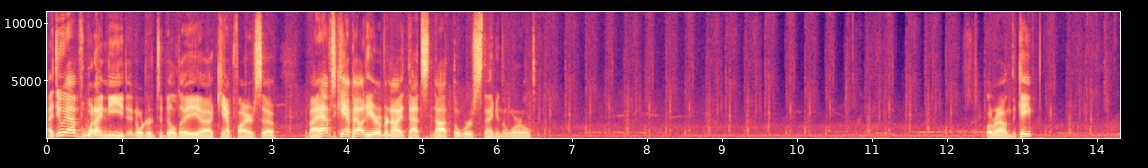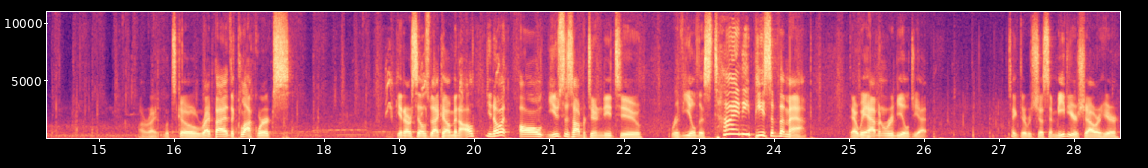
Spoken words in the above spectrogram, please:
I do have what I need in order to build a uh, campfire, so... If I have to camp out here overnight, that's not the worst thing in the world. around the cape. Alright, let's go right by the clockworks. Get ourselves back home, and I'll, you know what? I'll use this opportunity to reveal this tiny piece of the map that we haven't revealed yet. Looks like there was just a meteor shower here.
